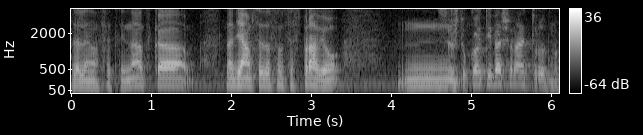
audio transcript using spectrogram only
зелена светлина, така надявам се да съм се справил. Срещу кой ти беше най-трудно?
